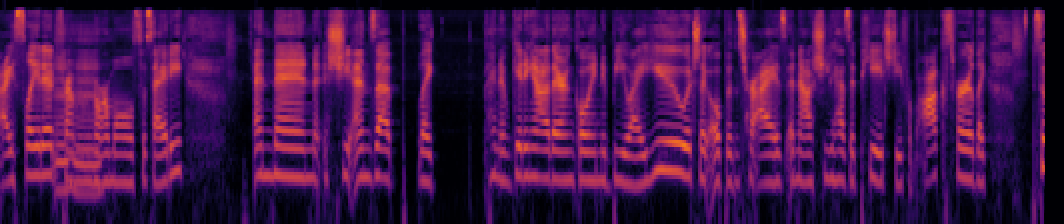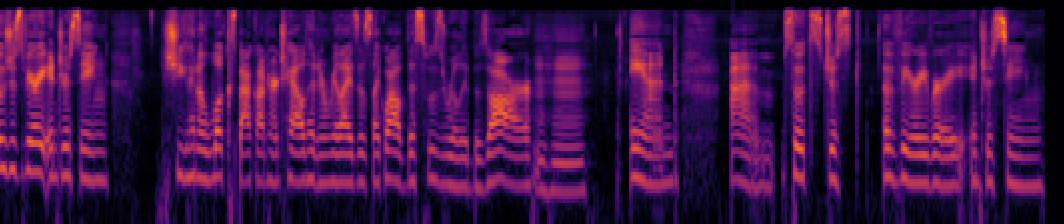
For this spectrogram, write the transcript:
isolated from mm-hmm. normal society. And then she ends up like kind of getting out of there and going to BYU, which like opens her eyes. And now she has a PhD from Oxford. Like, so it's just very interesting. She kind of looks back on her childhood and realizes, like, wow, this was really bizarre. And um, so it's just a very, very interesting,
